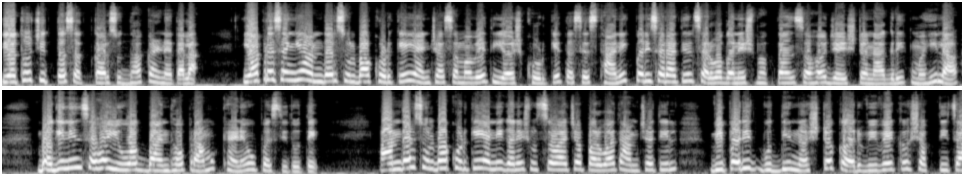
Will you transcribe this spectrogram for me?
यथोचित्त सत्कार सुद्धा करण्यात आला. या प्रसंगी आमदार सुलभा खोडके यांच्या समवेत यश खोडके तसेच स्थानिक परिसरातील सर्व गणेश भक्तांसह ज्येष्ठ नागरिक महिला भगिनींसह युवक बांधव प्रामुख्याने उपस्थित होते. आमदार सुलभा खोडके यांनी गणेश उत्सवाच्या पर्वात आमच्यातील विपरीत बुद्धी नष्ट कर विवेक शक्तीचा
